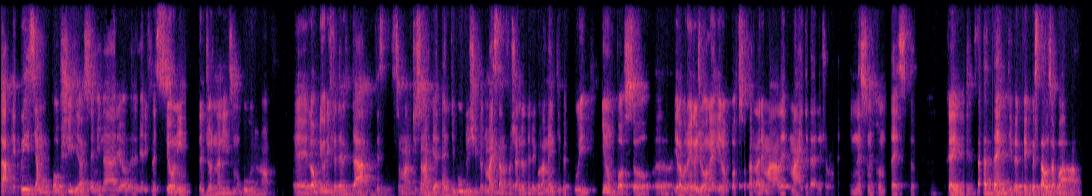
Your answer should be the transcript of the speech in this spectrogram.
Ah, e qui siamo un po' usciti dal seminario, delle mie riflessioni del giornalismo puro, no? Eh, l'obbligo di fedeltà, che, insomma ci sono anche enti pubblici che ormai stanno facendo dei regolamenti per cui io non posso, eh, io lavoro in regione, io non posso parlare male mai della regione, in nessun contesto. Ok? State attenti perché questa cosa qua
